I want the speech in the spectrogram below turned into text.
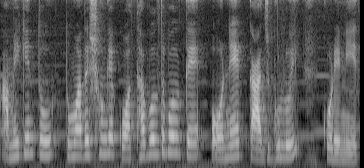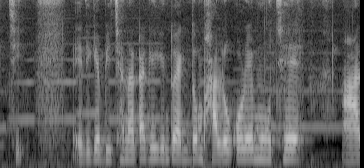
আমি কিন্তু তোমাদের সঙ্গে কথা বলতে বলতে অনেক কাজগুলোই করে নিয়েছি। এদিকে বিছানাটাকে কিন্তু একদম ভালো করে মুছে আর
